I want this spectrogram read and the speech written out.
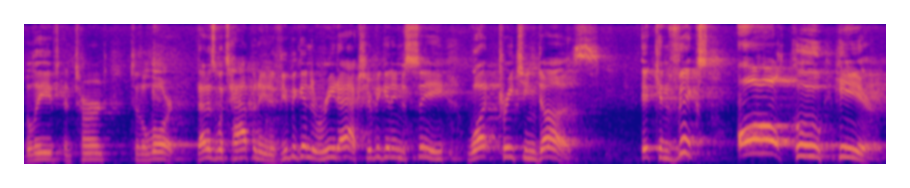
believed and turned to the Lord. That is what's happening. If you begin to read Acts, you're beginning to see what preaching does. It convicts all who hear.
